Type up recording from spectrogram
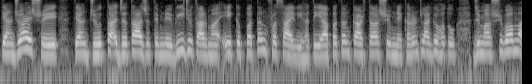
ત્યાં જાય છે, ત્યાં જોતા જતા જ તેમને વીજ તારમાં એક પતંગ ફસાયેલી હતી. આ પતંગ કાઢતા શિવને કરંટ લાગ્યો હતો, જેમાં શિવમ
